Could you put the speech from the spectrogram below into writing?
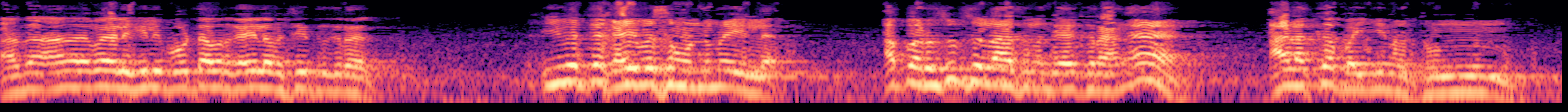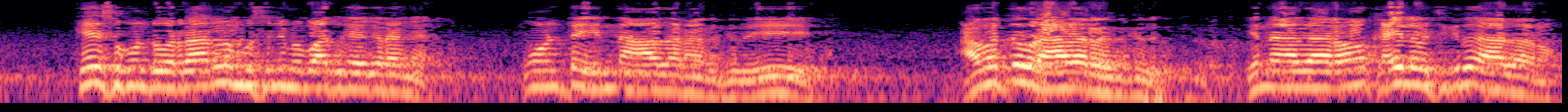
அந்த அந்த வேலை கிளி போட்டு அவர் கையில வச்சுட்டு இருக்கிறாரு. இவர்கிட்ட கைவசம் ஒண்ணுமே இல்லை. அப்ப ரசூல் சல்லாசலம் கேக்குறாங்க அழக்க பையன துன். கேஸ் கொண்டு வர்றாருல முஸ்லீமை பார்த்து கேக்குறாங்க உன்கிட்ட என்ன ஆதாரம் இருக்குது? அவர்கிட்ட ஒரு ஆதாரம் இருக்குது. என்ன ஆதாரம்? கையில வச்சுக்கிறது ஆதாரம்.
